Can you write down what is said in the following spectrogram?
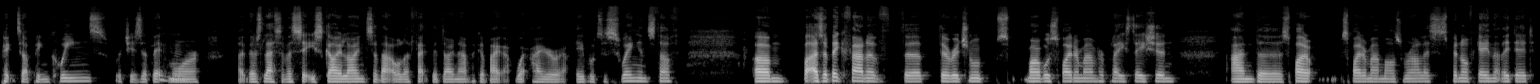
picked up in Queens, which is a bit Mhm. more like there's less of a city skyline, so that will affect the dynamic about how you're able to swing and stuff. Um, but as a big fan of the the original Marvel Spider-Man for PlayStation, and the Spider Spider-Man Miles Morales spin-off game that they did.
